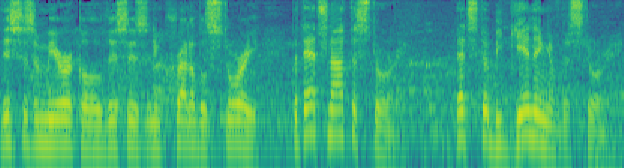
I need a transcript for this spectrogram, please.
This is a miracle, this is an incredible story. But that's not the story. That's the beginning of the story.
